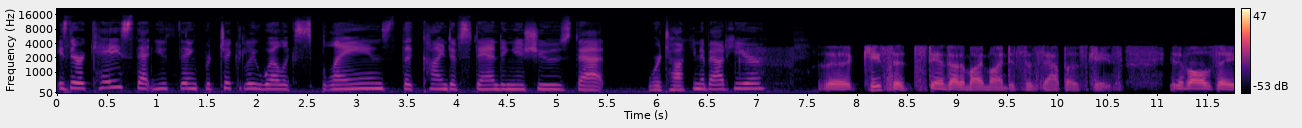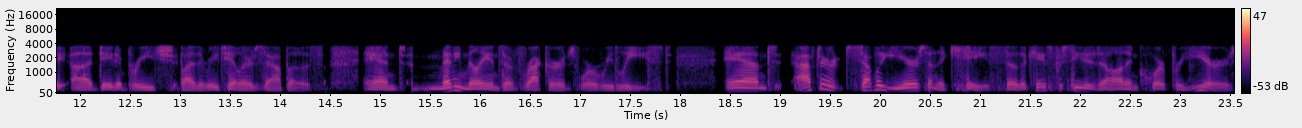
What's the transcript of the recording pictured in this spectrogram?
Is there a case that you think particularly well explains the kind of standing issues that we're talking about here? The case that stands out in my mind is the Zappos case. It involves a uh, data breach by the retailer Zappos, and many millions of records were released. And after several years in the case, so the case proceeded on in court for years,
